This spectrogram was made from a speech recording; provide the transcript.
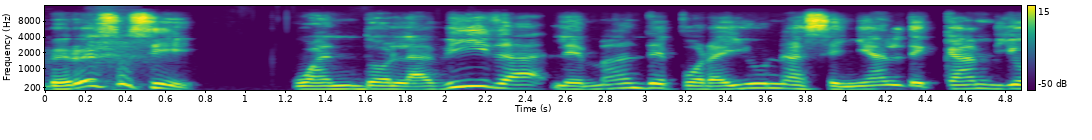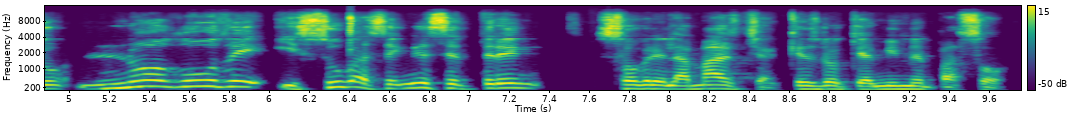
Pero eso sí, cuando la vida le mande por ahí una señal de cambio, no dude y subas en ese tren sobre la marcha, que es lo que a mí me pasó.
